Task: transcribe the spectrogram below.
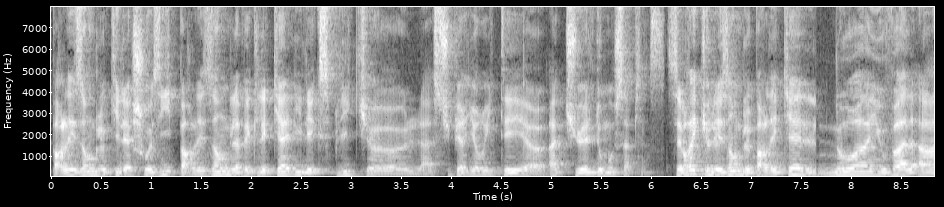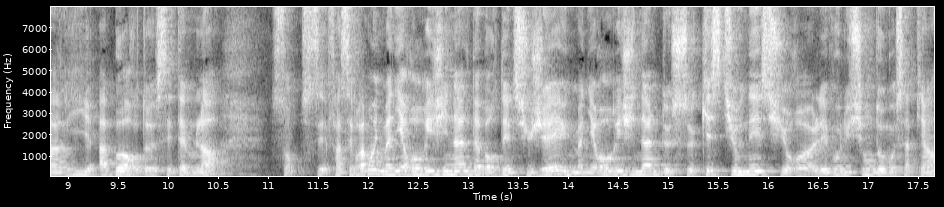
par les angles qu'il a choisis, par les angles avec lesquels il explique euh, la supériorité actuelle d'Homo sapiens. C'est vrai que les angles par lesquels Noah Yuval Harari aborde ces thèmes-là c'est vraiment une manière originale d'aborder le sujet, une manière originale de se questionner sur euh, l'évolution d'Homo sapiens.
